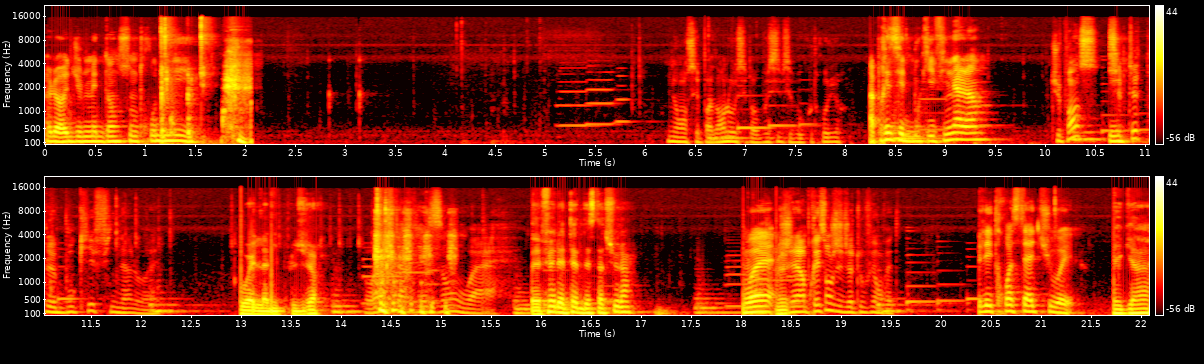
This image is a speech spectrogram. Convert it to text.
Elle aurait dû le mettre dans son trou de nez. Non, c'est pas dans l'eau, c'est pas possible, c'est beaucoup trop dur. Après, c'est le bouquet final, hein. Tu penses? C'est peut-être le bouquet final, ouais. Ouais, il l'a mis plusieurs. Ouais, t'as raison, ouais. Vous avez fait les têtes des statues là? Ouais. J'ai l'impression que j'ai déjà tout fait en fait. les trois statues, ouais. Les gars,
